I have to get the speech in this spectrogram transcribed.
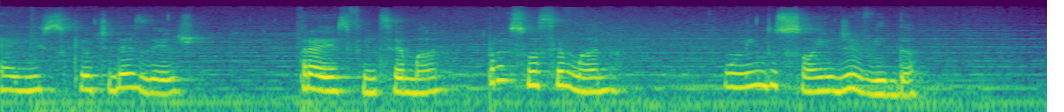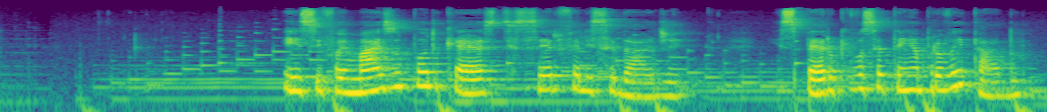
é isso que eu te desejo para esse fim de semana, para a sua semana. Um lindo sonho de vida. Esse foi mais o podcast Ser Felicidade. Espero que você tenha aproveitado.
